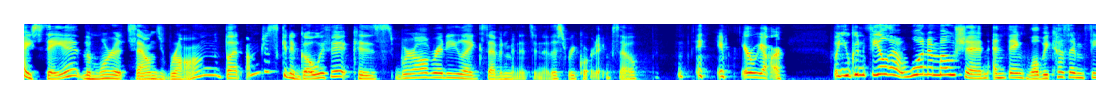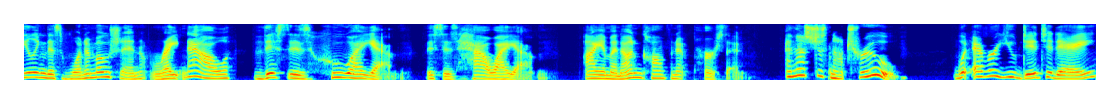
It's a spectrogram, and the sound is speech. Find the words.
I say it, the more it sounds wrong, but I'm just going to go with it cuz we're already like 7 minutes into this recording. So here we are. But you can feel that one emotion and think, well, because I'm feeling this one emotion right now, this is who I am. This is how I am. I am an unconfident person. And that's just not true. Whatever you did today,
